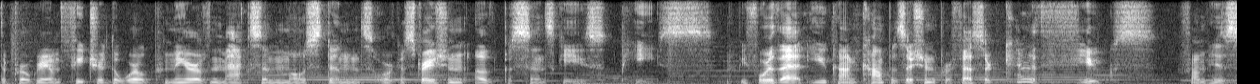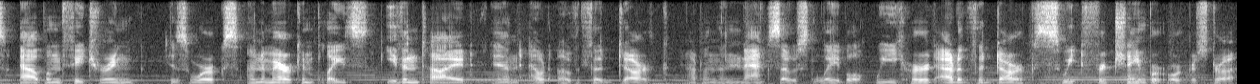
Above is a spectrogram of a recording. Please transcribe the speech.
The program featured the world premiere of Maxim Moston's orchestration of Basinski's piece. Before that, UConn composition professor Kenneth Fuchs from his album featuring his works An American Place, Eventide, and Out of the Dark, out on the Naxos label. We heard Out of the Dark, Suite for Chamber Orchestra,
